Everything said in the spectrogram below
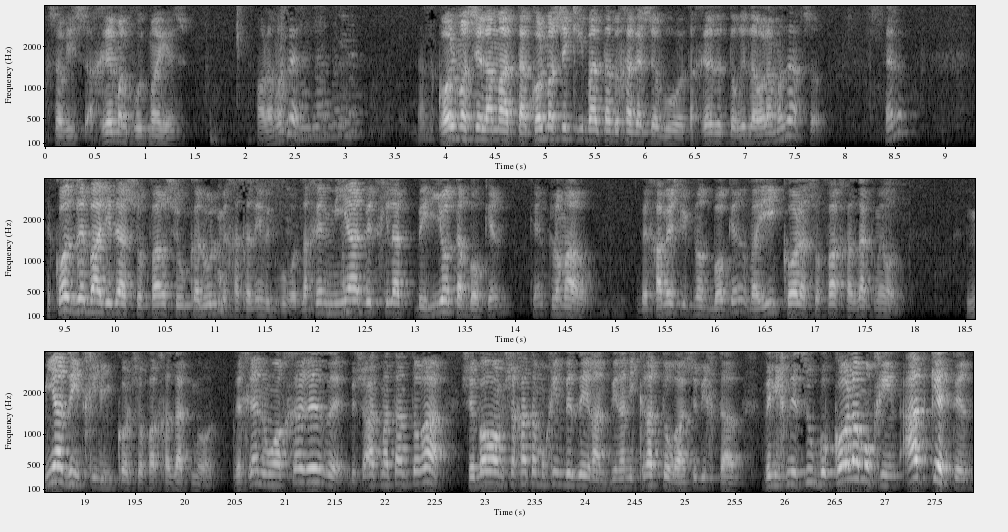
עכשיו יש, אחרי מלכות מה יש? העולם הזה. אז כל מה שלמדת, כל מה שקיבלת בחג השבועות, אחרי זה תוריד לעולם הזה עכשיו. בסדר? וכל זה בא על ידי השופר שהוא כלול מחסדים וגבורות. לכן מיד בתחילת בהיות הבוקר, כן? כלומר בחמש לפנות בוקר, ויהי כל השופר חזק מאוד. מיד זה התחיל עם כל שופר חזק מאוד. וכן הוא אחרי זה, בשעת מתן תורה, שבאו המשכת המוחין בזעיר אנפין, הנקרא תורה שבכתב, ונכנסו בו כל המוחין עד כתר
